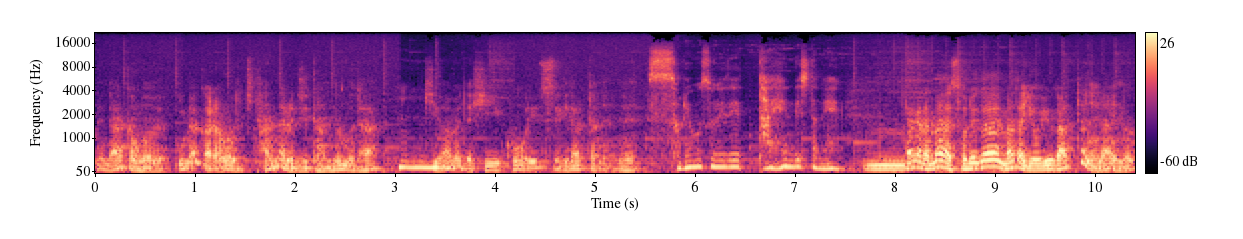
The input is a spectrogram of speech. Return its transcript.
でなんかもう今から思うと単なる時間の無駄。うん。極めて非効率的だったんだよね。それもそれで大変でしたね。うんだからまあそれがまだ余裕があったんじゃないの？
